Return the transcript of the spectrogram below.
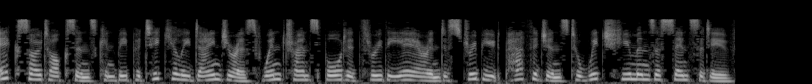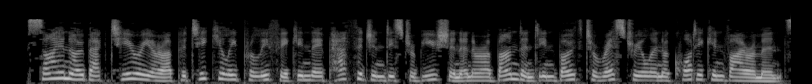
Exotoxins can be particularly dangerous when transported through the air and distribute pathogens to which humans are sensitive. Cyanobacteria are particularly prolific in their pathogen distribution and are abundant in both terrestrial and aquatic environments.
